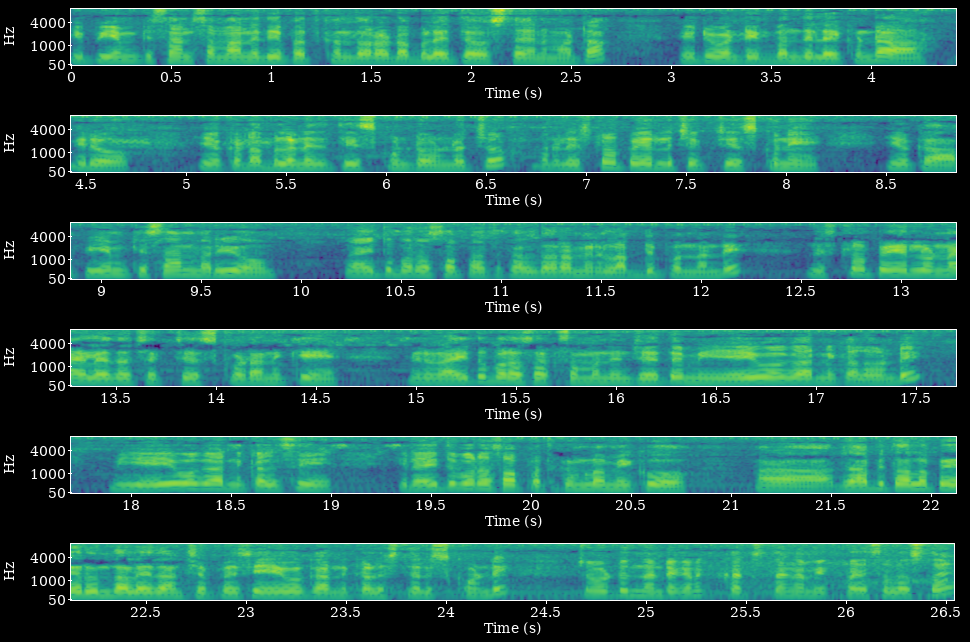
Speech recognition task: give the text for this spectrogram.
ఈ పిఎం కిసాన్ సమానిధి పథకం ద్వారా డబ్బులు అయితే వస్తాయన్నమాట. ఎటువంటి ఇబ్బంది లేకుండా మీరు ఈ యొక్క డబ్బులు అనేది తీసుకుంటూ ఉండొచ్చు. మరి లిస్ట్లో పేర్లు చెక్ చేసుకుని ఈ యొక్క పిఎం కిసాన్ మరియు రైతు భరోసా పథకాల ద్వారా మీరు లబ్ధి పొందండి. లిస్ట్లో పేర్లు ఉన్నాయా లేదా చెక్ చేసుకోవడానికి మీరు రైతు భరోసాకు సంబంధించి అయితే మీ ఏఈఓ గారిని కలవండి. మీ ఏఈఓ గారిని కలిసి ఈ రైతు భరోసా పథకంలో మీకు జాబితాలో పేరుందా లేదా అని చెప్పేసి ఏఓ గారిని కలిసి తెలుసుకోండి. చోటు ఉందంటే కనుక ఖచ్చితంగా మీకు పైసలు వస్తాయి.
